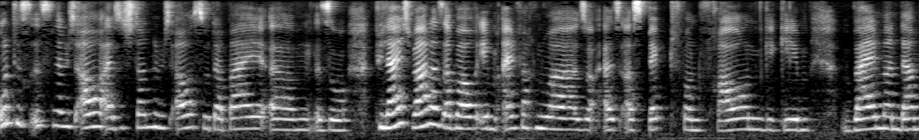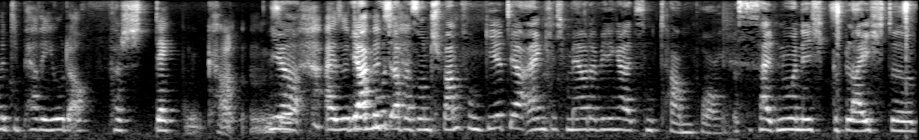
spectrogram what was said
und es ist nämlich auch, also stand nämlich auch so dabei, ähm, so, vielleicht war das aber auch eben einfach nur so als Aspekt von Frauen gegeben, weil man damit die Periode auch verstecken kann. So. Ja, also ja gut, aber so ein Schwamm fungiert ja eigentlich mehr oder weniger als ein Tampon. Es ist halt nur nicht gebleichte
